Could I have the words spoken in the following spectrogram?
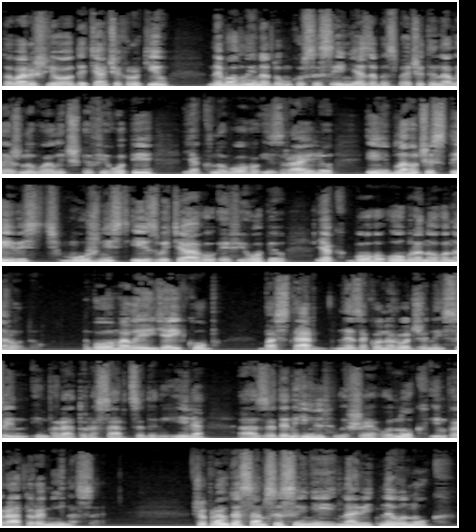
товариш його дитячих років, не могли, на думку Сисинія, забезпечити належну велич Ефіопії як нового Ізраїлю і благочестивість, мужність і звитягу ефіопів як богообраного народу. Бо малий Яйкоб, бастард, незаконороджений син імператора Сарце Денгіля, а Зеденгіль лише онук імператора Мінаса. Щоправда, сам Сисиній навіть не онук,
